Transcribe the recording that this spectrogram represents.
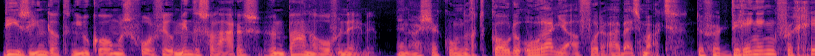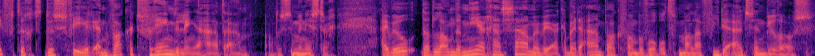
Die zien dat nieuwkomers voor veel minder salaris hun banen overnemen. En Asscher kondigt code oranje af voor de arbeidsmarkt. De verdringing vergiftigt de sfeer en wakkert vreemdelingenhaat aan, aldus de minister. Hij wil dat landen meer gaan samenwerken bij de aanpak van bijvoorbeeld malafide uitzendbureaus.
